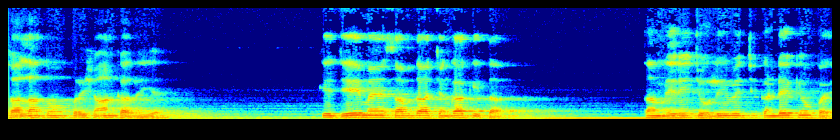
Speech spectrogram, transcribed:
ਸਾਲਾਂ ਤੋਂ ਪਰੇਸ਼ਾਨ ਕਰ ਰਹੀ ਹੈ। ਕਿ ਜੇ ਮੈਂ ਸਭ ਦਾ ਚੰਗਾ ਕੀਤਾ, ਤਾਂ ਮੇਰੀ ਝੋਲੀ ਵਿੱਚ ਕੰਡੇ ਕਿਉਂ ਪਏ?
